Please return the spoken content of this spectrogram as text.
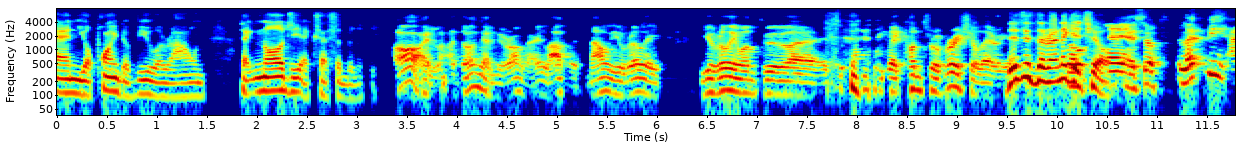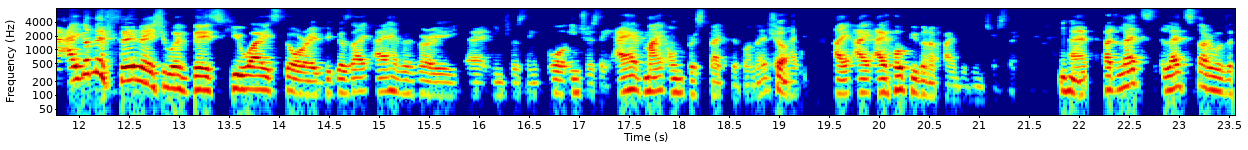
and your point of view around technology accessibility. Oh, I, don't get me wrong, I love it. Now you really you really want to, uh, to the controversial area. This is the Renegade So, Show. yeah, so let me. I- I'm gonna finish with this Huawei story because I, I have a very uh, interesting. Well, interesting. I have my own perspective on it. Sure. I, I, I hope you're gonna find it interesting. Mhm. Uh, but let's let's start with the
